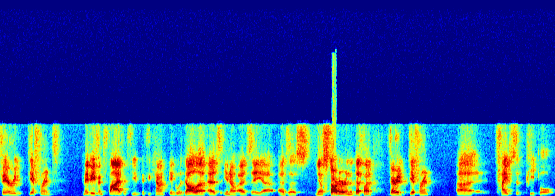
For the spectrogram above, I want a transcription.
very different, maybe even five if you if you count Iguodala as you know as a uh, as a you know starter in the death line. Very different uh, types of people,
